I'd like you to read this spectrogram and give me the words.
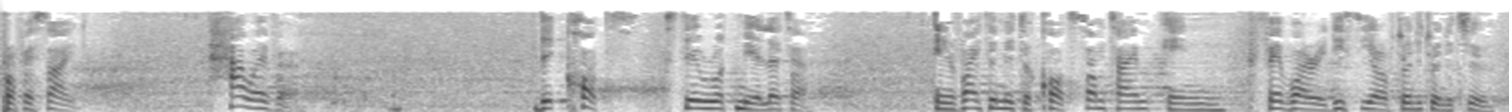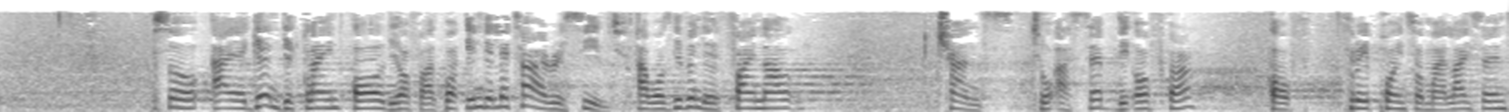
prophesied. However, the court still wrote me a letter inviting me to court sometime in February this year of 2022. So I again declined all the offers, but in the letter I received, I was given the final chance to accept the offer of three points on my license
